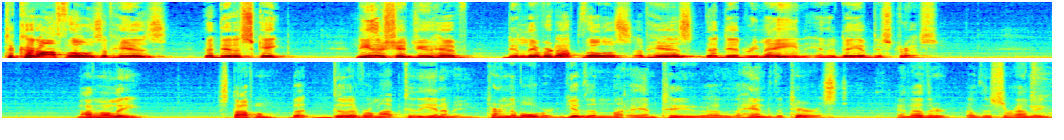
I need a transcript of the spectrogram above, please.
to cut off those of his that did escape. Neither should you have delivered up those of his that did remain in the day of distress. Not only stop them, but deliver them up to the enemy, turn them over, give them into uh, the hand of the terrorists and other of the surrounding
